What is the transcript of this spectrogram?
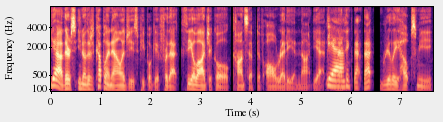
Yeah, there's you know there's a couple analogies people give for that theological concept of already and not yet. And Yeah. I think that that really helps me.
